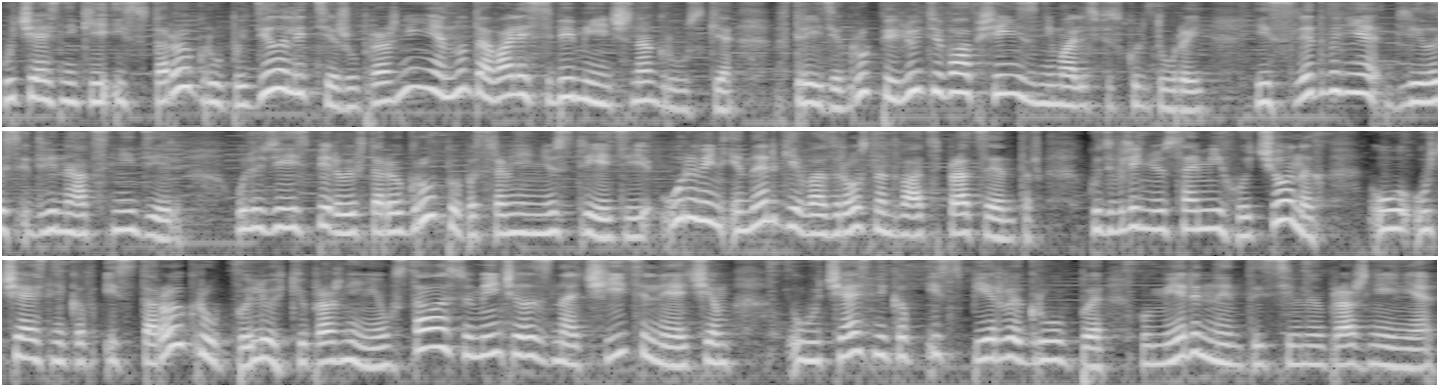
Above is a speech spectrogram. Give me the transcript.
Участники из второй группы делали те же упражнения, но давали себе меньше нагрузки. В третьей группе люди вообще не занимались физкультурой. Исследование длилось 12 недель. У людей из первой и второй группы по сравнению с третьей уровень энергии возрос на 20%. К удивлению самих ученых, у участников из второй группы легкие упражнения усталость уменьшилась значительнее, чем у участников из первой группы умеренные интенсивные упражнения.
